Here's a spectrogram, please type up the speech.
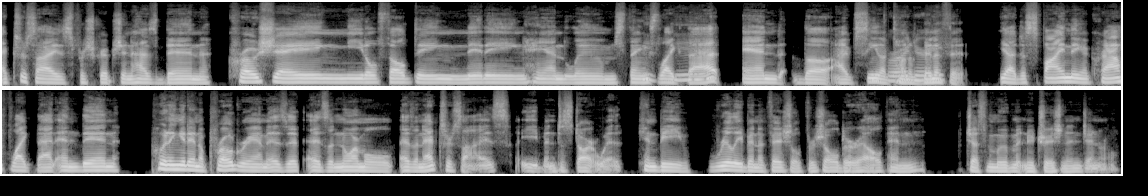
exercise prescription has been crocheting, needle felting, knitting, hand looms, things like Mhm. that. And the I've seen a ton of benefit. Yeah, just finding a craft like that and then putting it in a program as if as a normal as an exercise even to start with can be really beneficial for shoulder health and just movement nutrition in general.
